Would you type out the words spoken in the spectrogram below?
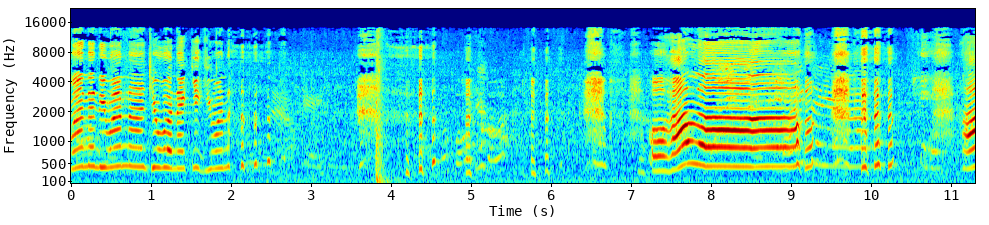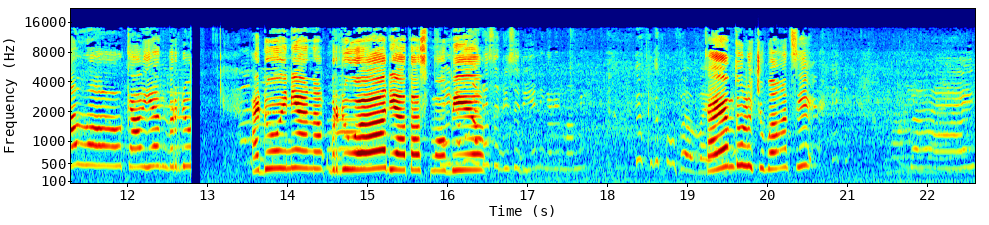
mana di mana? Coba naiknya gimana? Oh, halo. Halo, kalian berdua. Aduh, ini anak berdua di atas mobil. Kalian tuh lucu banget sih. Bye.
